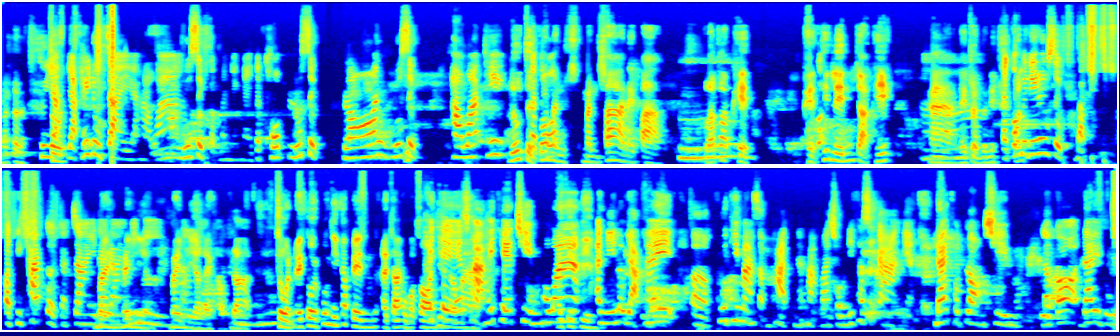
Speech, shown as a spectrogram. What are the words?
ลักษณะคืออยากส่วนอยากให้ดูใจอะค่ะว่ารู้สึกกับมันยังไงกระทบรู้สึกร้อนรู้สึก ภาวะที่รู้สึกกระทบว่ามันมันซ่าในปากอืมแล้วก็เผ็ด เผ็ดที่ลิ้นจากพริกอ่าในส่วนตัวนี้แต่ก็ไม่ได้รู้สึกแบบปฏิฆาเกิดกับใจใดไม่ๆไม่ไม่มีมีไม่มีอะไรครับได้อืมส่วนไอ้ตัวพวกนี้ก็เป็นอาจารย์อุปกรให้ณ์ที่เทเราสมาค่ะให้เทสชิม เพราะว่าให้เทสชิมอันนี้เราอยากให้เอ่อผู้ที่มาสัมผัสนะคะมาชมนิทรรศการเนี่ยได้ทดลองชิม แล้วก็ได้รู้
